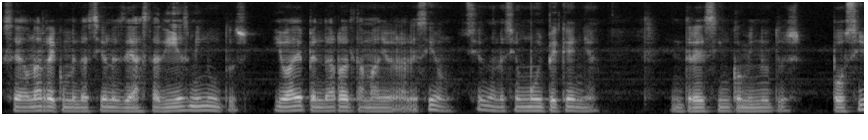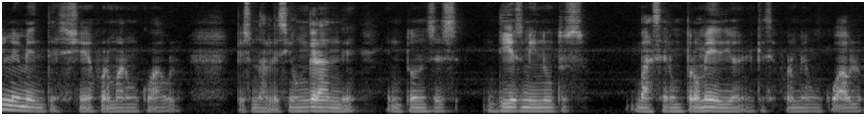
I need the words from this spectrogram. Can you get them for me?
Se da unas recomendaciones de hasta 10 minutos y va a depender del tamaño de la lesión. Si es una lesión muy pequeña, en 3-5 minutos posiblemente se llegue a formar un coágulo. Es una lesión grande, entonces 10 minutos va a ser un promedio en el que se forme un coágulo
